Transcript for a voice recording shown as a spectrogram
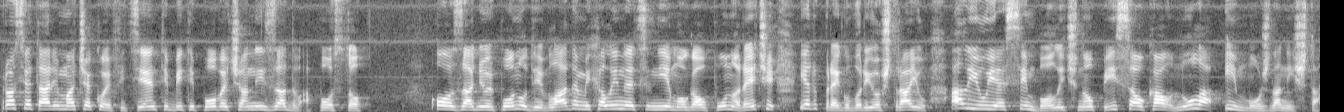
prosvjetarima će koeficijenti biti povećani za 2%. O zadnjoj ponudi vlade Mihalinec nije mogao puno reći jer pregovori još traju, ali ju je simbolično opisao kao nula i možda ništa.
